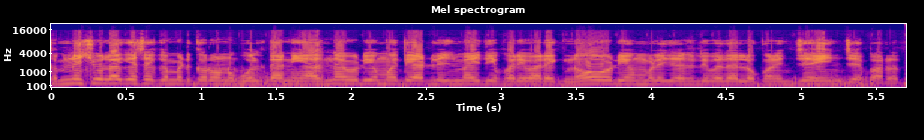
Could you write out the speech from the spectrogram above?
તમને શું લાગે છે? કમેન્ટ કરવાનું ભૂલતા નહીં. આજના વિડીયોમાંથી આટલી જ માહિતી. ફરીવાર એક નવો વીડિયો મળી જાય સુધી બધા લોકોને જય હિન્દ, જય ભારત.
